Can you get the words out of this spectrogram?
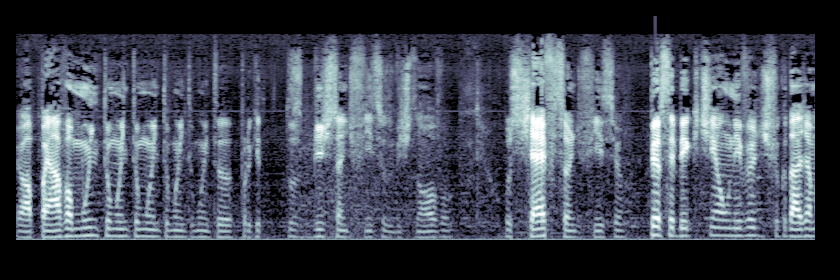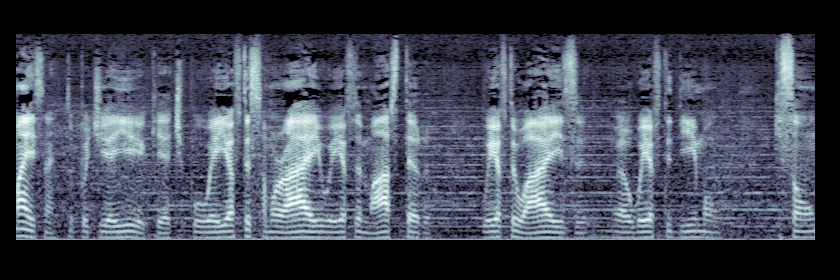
eu apanhava muito, muito, muito, muito, muito, porque os bichos são difíceis, os bichos novos, os chefes são difíceis. Percebi que tinha um nível de dificuldade a mais, né? Tu podia ir, que é tipo Way of the Samurai, Way of the Master, Way of the Wise, uh, Way of the Demon, que são.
